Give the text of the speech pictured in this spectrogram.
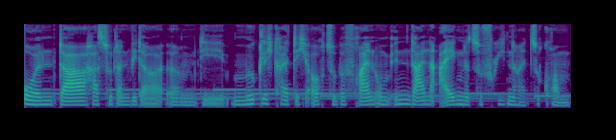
und da hast du dann wieder ähm, die Möglichkeit, dich auch zu befreien, um in deine eigene Zufriedenheit zu kommen.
